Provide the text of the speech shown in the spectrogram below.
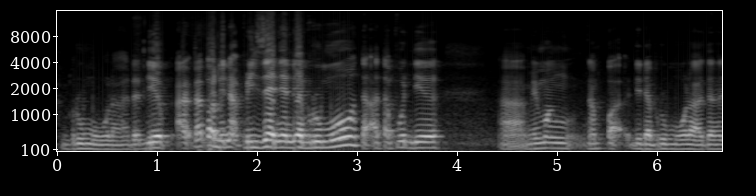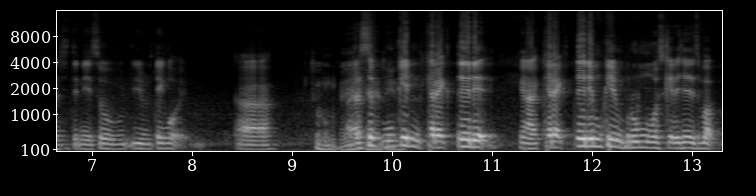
berumur lah. Dia uh, tak tahu dia nak present yang dia berumur tak ataupun dia uh, memang nampak dia dah berumur lah dalam cerita ni. So you tengok uh, I rasa mungkin karakter dia ya, karakter dia mungkin berumur sikit sini sebab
